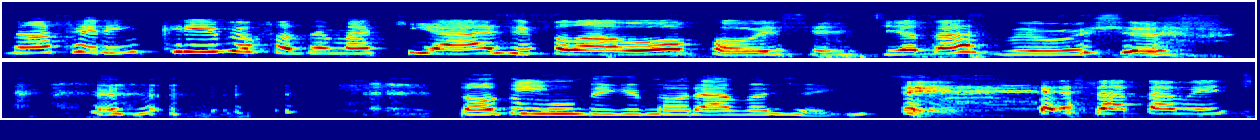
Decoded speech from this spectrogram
Nossa, era incrível fazer maquiagem e falar: opa, hoje é dia das bruxas. Todo e... mundo ignorava a gente. Exatamente.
